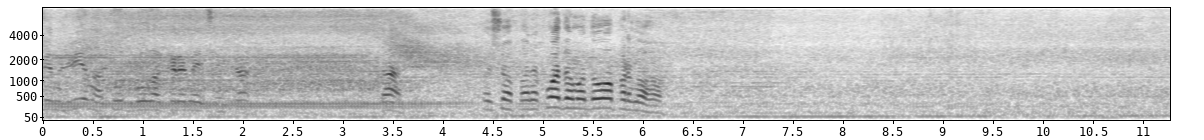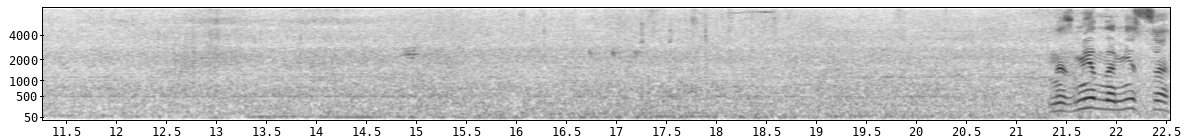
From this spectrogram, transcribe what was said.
пінгвін, а тут була криниченька. Так. Ну що, переходимо до оперного. Незмінне місце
